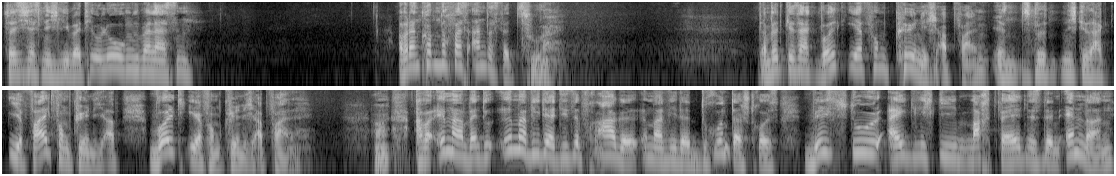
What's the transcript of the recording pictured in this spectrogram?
Soll ich das nicht lieber Theologen überlassen? Aber dann kommt noch was anderes dazu. Dann wird gesagt, wollt ihr vom König abfallen? Es wird nicht gesagt, ihr fallt vom König ab. Wollt ihr vom König abfallen? Ja? Aber immer, wenn du immer wieder diese Frage immer wieder drunter streust, willst du eigentlich die Machtverhältnisse denn ändern?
